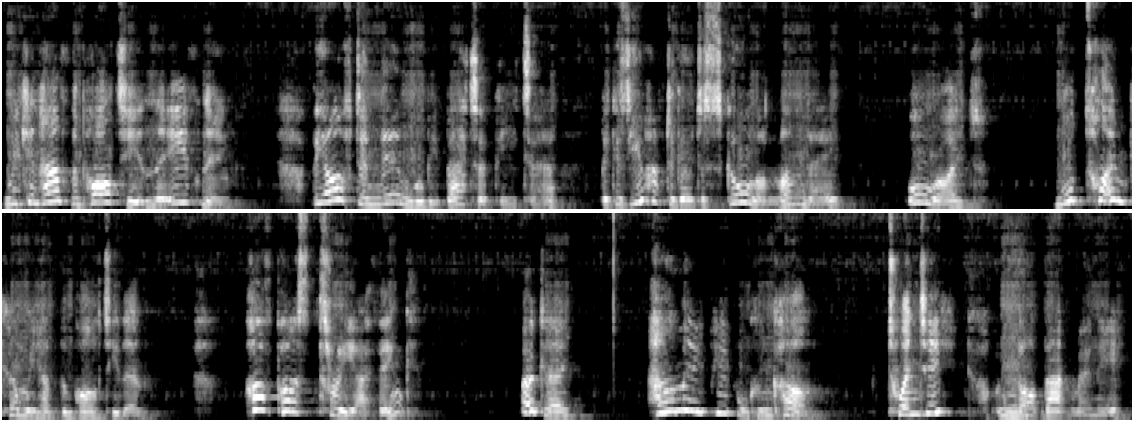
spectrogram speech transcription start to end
We can have the party in the evening. The afternoon will be better, Peter, because you have to go to school on Monday. All right. What time can we have the party then? Half past three, I think. Okay. How many people can come? Twenty? Not that many.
